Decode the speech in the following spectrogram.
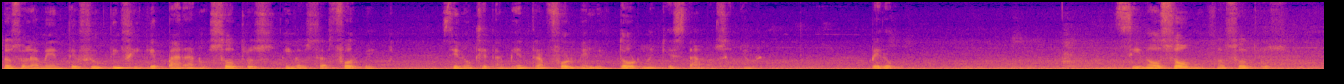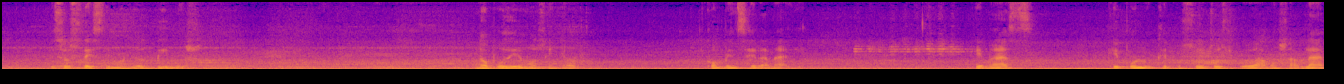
no solamente fructifique para nosotros y nos transforme, sino que también transforme el entorno en que estamos, Señor. Pero si no somos nosotros esos testimonios vivos, no podemos, Señor, convencer a nadie. Que más que por lo que nosotros podamos hablar,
